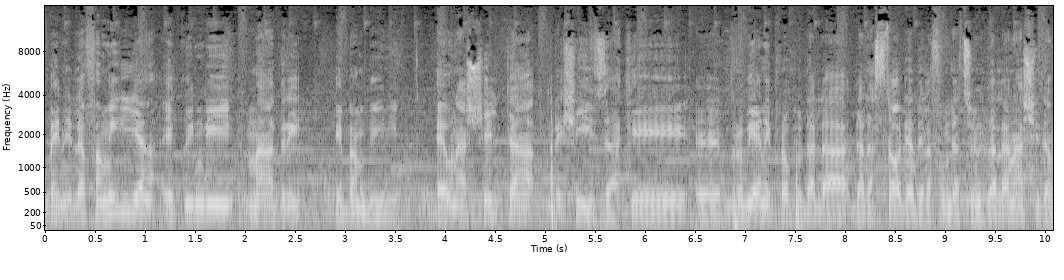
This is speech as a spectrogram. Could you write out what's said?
Bene, la famiglia e quindi madri e bambini. È una scelta precisa che eh, proviene proprio dalla, dalla storia della fondazione, dalla nascita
